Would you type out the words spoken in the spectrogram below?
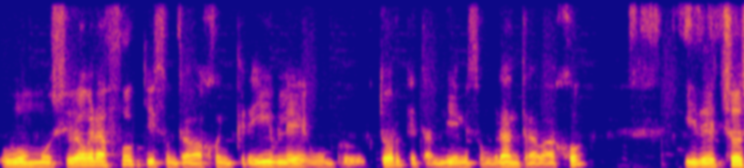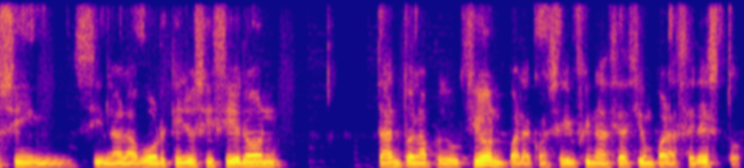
hubo un museógrafo que hizo un trabajo increíble, un productor que también hizo un gran trabajo. Y de hecho, sin, sin la labor que ellos hicieron, tanto en la producción para conseguir financiación para hacer esto,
